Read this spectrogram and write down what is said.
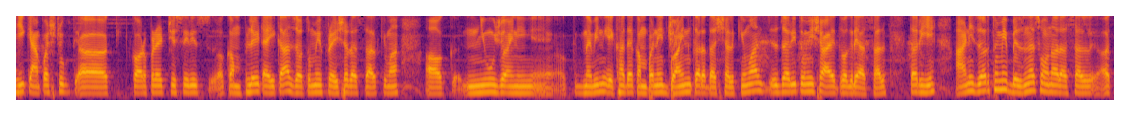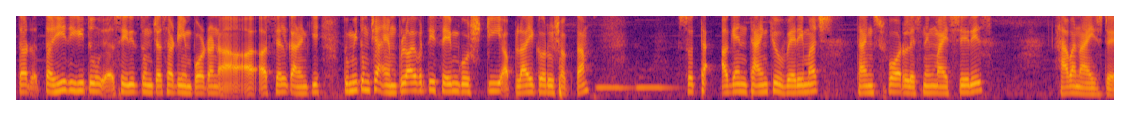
ही कॅम्पस टू कॉर्पोरेटची सिरीज कंप्लीट ऐका. जर तुम्ही फ्रेशर असाल किंवा न्यू जॉईनिंग नवीन एखाद्या कंपनीत जॉईन करत करत असाल किंवा जरी तुम्ही शाळेत वगैरे असाल तरी आणि जर तुम्ही बिझनेस ओनर असाल तर तरी ही तु सिरीज तुमच्यासाठी इम्पॉर्टंट असेल. कारण की तुम्ही तुमच्या एम्प्लॉयवरती सेम गोष्टी अप्लाय करू शकता. सो थॅ again thank you very much thanks for listening my series have a nice day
